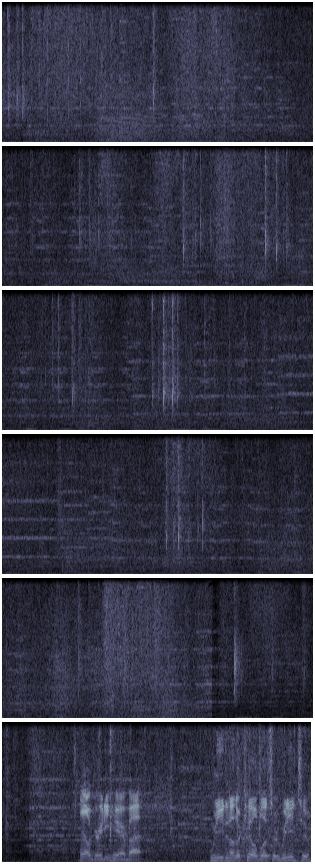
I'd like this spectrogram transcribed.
A little greedy here, but we need another kill, Blizzard. We need to.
